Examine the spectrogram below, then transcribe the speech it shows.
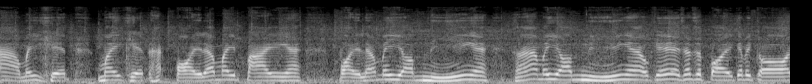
อ้าวไม่เข็ดไม่เข็ดปล่อยแล้วไม่ไปไงปล่อยแล้วไม่ยอมหนีไงฮะไม่ยอมหนีไงโอเคฉันจะปล่อยแกไปก่อน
